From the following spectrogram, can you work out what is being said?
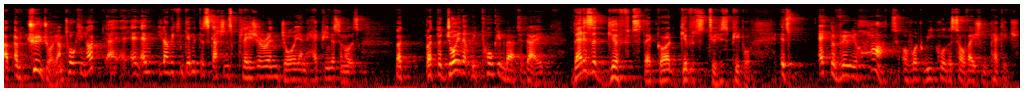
A, a true joy. I'm talking not, uh, and, and, you know, we can get into discussions, pleasure and joy and happiness and all this. But, but the joy that we're talking about today that is a gift that God gives to his people. It's at the very heart of what we call the salvation package.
